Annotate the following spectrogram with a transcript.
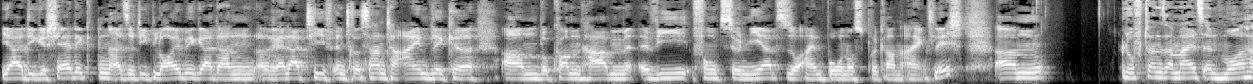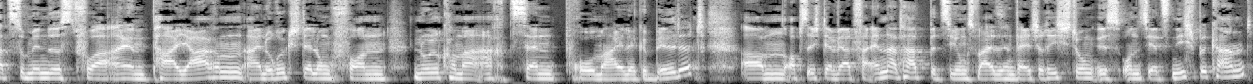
ja die Geschädigten, also die Gläubiger, dann relativ interessante Einblicke ähm, bekommen haben, wie funktioniert so ein Bonusprogramm eigentlich. Ähm, Lufthansa Miles and More hat zumindest vor ein paar Jahren eine Rückstellung von 0,8 Cent pro Meile gebildet. Ähm, ob sich der Wert verändert hat, beziehungsweise in welche Richtung, ist uns jetzt nicht bekannt.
